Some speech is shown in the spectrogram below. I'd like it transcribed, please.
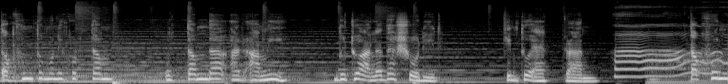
তখন তো মনে করতাম, উত্তমদা আর আমি দুটো আলাদা শরীর, কিন্তু এক প্রাণ। তখন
